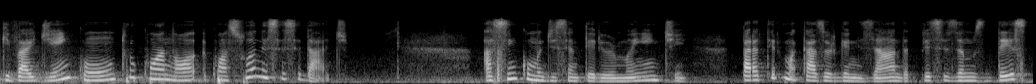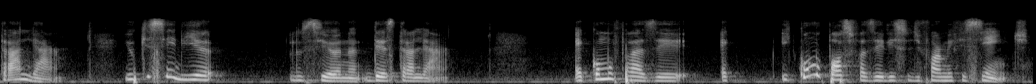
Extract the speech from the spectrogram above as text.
que vai de encontro com a, no, com a sua necessidade. Assim como disse anteriormente, para ter uma casa organizada, precisamos destralhar. E o que seria, Luciana, destralhar? É como fazer. É, e como posso fazer isso de forma eficiente?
